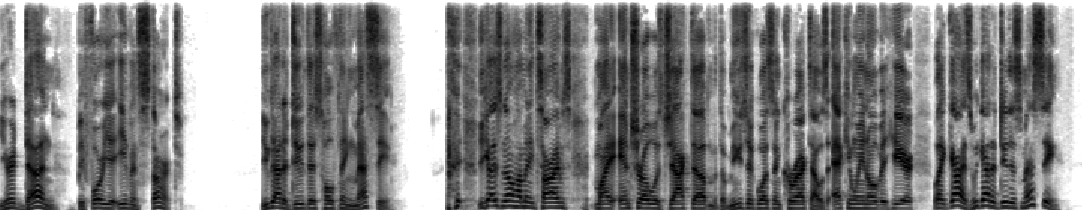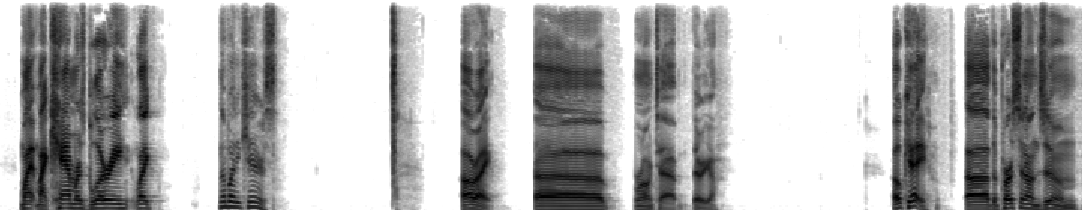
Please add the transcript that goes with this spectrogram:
you're done before you even start. You got to do this whole thing messy. you guys know how many times my intro was jacked up, but the music wasn't correct. I was echoing over here. Like, guys, we got to do this messy. My my camera's blurry. Like, nobody cares. All right. Uh Wrong tab. There we go. Okay. Uh, the person on Zoom.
